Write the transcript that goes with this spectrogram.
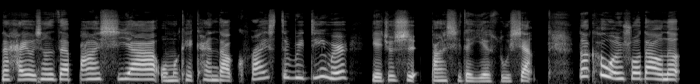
那还有像是在巴西啊，我们可以看到 Christ the Redeemer，也就是巴西的耶稣像。那课文说到呢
